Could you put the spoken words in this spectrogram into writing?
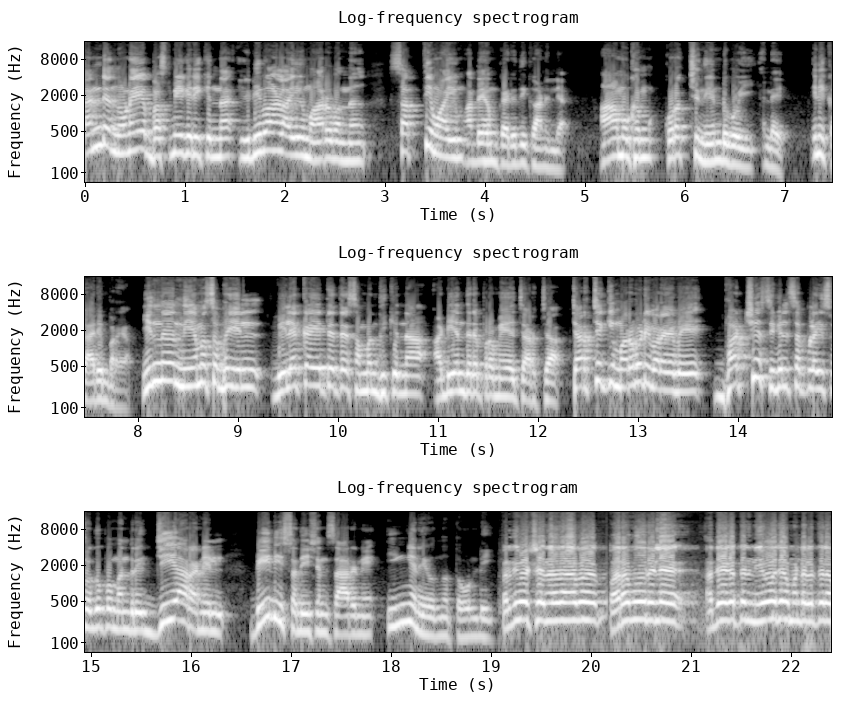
തന്റെ നുണയെ ഭസ്മീകരിക്കുന്ന ഇടിവാളായി മാറുമെന്ന് സത്യമായും അദ്ദേഹം കരുതി കാണില്ല. ആമുഖം മുഖം കുറച്ച് നീണ്ടുപോയി അല്ലേ? ഇനി കാര്യം പറയാം. ഇന്ന് നിയമസഭയിൽ വിലക്കയറ്റത്തെ സംബന്ധിക്കുന്ന അടിയന്തര പ്രമേയ ചർച്ച. ചർച്ചയ്ക്ക് മറുപടി പറയവേ ഭക്ഷ്യ സിവിൽ സപ്ലൈസ് വകുപ്പ് മന്ത്രി G R Anil B D Satheesan സാറിനെ ഇങ്ങനെയൊന്ന് തോണ്ടി. പ്രതിപക്ഷ നേതാവ് പറവൂരിലെ അദ്ദേഹത്തിന്റെ നിയോജക മണ്ഡലത്തിലെ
